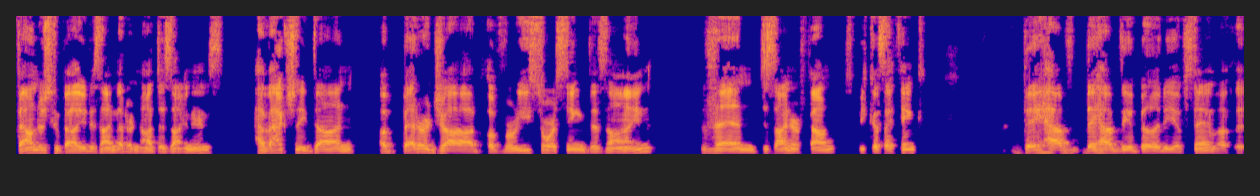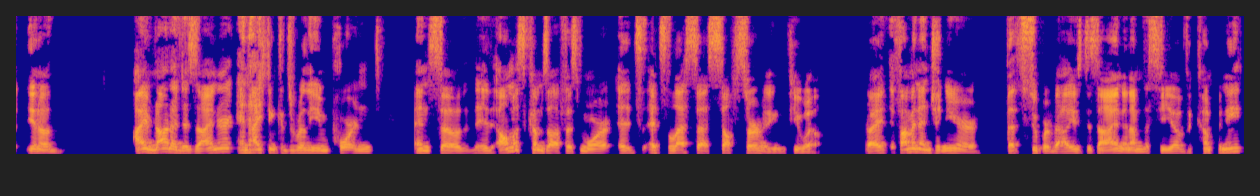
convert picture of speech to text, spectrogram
founders who value design that are not designers have actually done a better job of resourcing design than designer founders because I think they have they have the ability of saying uh, you know I'm not a designer and I think it's really important and so it almost comes off as more, it's, it's less uh, self-serving, if you will, right? If I'm an engineer that super values design and I'm the CEO of the company,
